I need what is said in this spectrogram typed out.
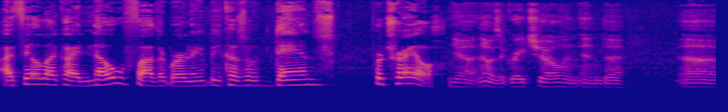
I feel like I know Father Bernie because of Dan's portrayal. Yeah, that was a great show, and and uh, uh,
